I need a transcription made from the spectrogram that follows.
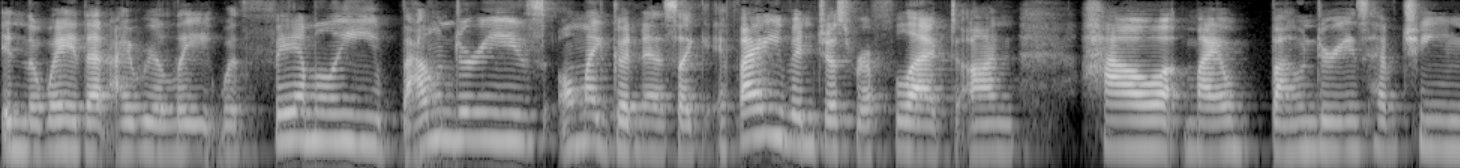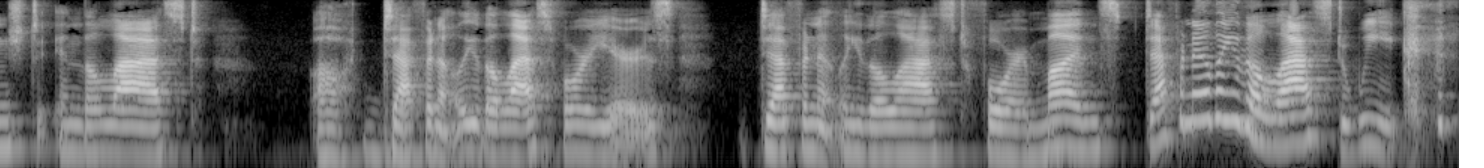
in the way that I relate with family, boundaries. Oh my goodness. Like if I even just reflect on how my boundaries have changed in the last, oh, definitely the last four years, definitely the last four months, definitely the last week.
